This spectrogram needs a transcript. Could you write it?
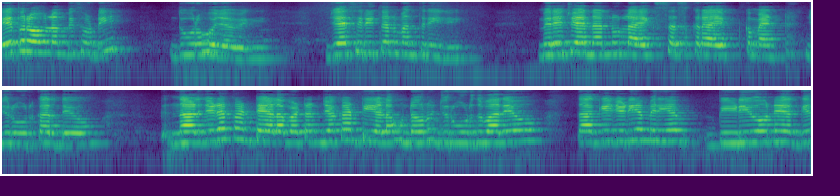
ਇਹ ਪ੍ਰੋਬਲਮ ਵੀ ਤੁਹਾਡੀ ਦੂਰ ਹੋ ਜਾਵੇਗੀ। ਜੈ ਸ੍ਰੀ ਧਨਵੰਤਰੀ ਜੀ। ਮੇਰੇ ਚੈਨਲ ਨੂੰ ਲਾਈਕ ਸਬਸਕ੍ਰਾਈਬ ਕਮੈਂਟ ਜ਼ਰੂਰ ਕਰ ਦਿਓ। ਨਾਲ ਜਿਹੜਾ ਘੰਟੇ ਵਾਲਾ ਬਟਨ ਜਾਂ ਘੰਟੀ ਵਾਲਾ ਹੁੰਦਾ, ਉਹਨੂੰ ਜ਼ਰੂਰ ਦਬਾ ਦਿਓ ਤਾਂ ਕਿ ਜਿਹੜੀਆਂ ਮੇਰੀਆਂ ਵੀਡੀਓ ਨੇ ਅੱਗੇ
